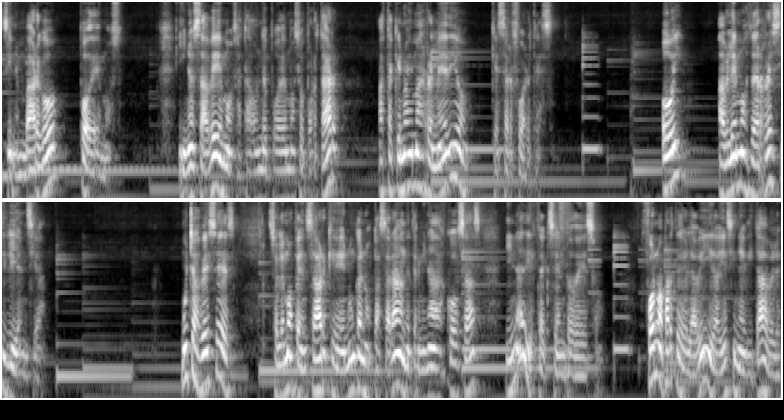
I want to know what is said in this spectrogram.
Sin embargo, podemos. Y no sabemos hasta dónde podemos soportar hasta que no hay más remedio que ser fuertes. Hoy hablemos de resiliencia. Muchas veces solemos pensar que nunca nos pasarán determinadas cosas y nadie está exento de eso. Forma parte de la vida y es inevitable.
